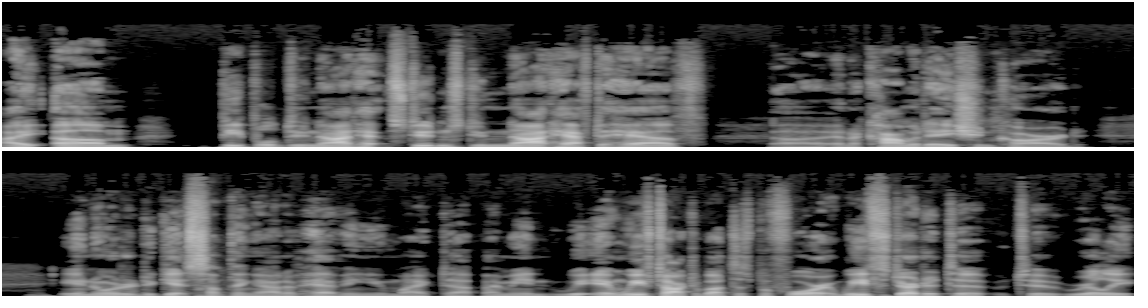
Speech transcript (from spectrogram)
I um, people do not have students do not have to have uh, an accommodation card in order to get something out of having you mic'd up. I mean, we, and we've talked about this before. and We've started to to really.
